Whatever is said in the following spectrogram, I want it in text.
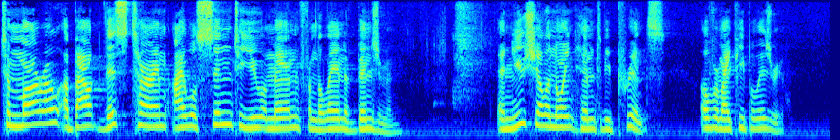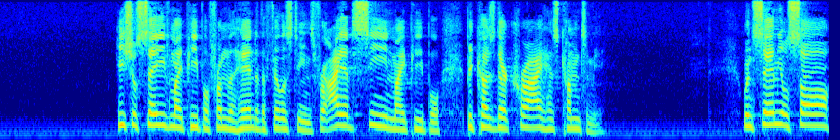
Tomorrow, about this time, I will send to you a man from the land of Benjamin, and you shall anoint him to be prince over my people Israel. He shall save my people from the hand of the Philistines, for I have seen my people, because their cry has come to me. When Samuel saw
